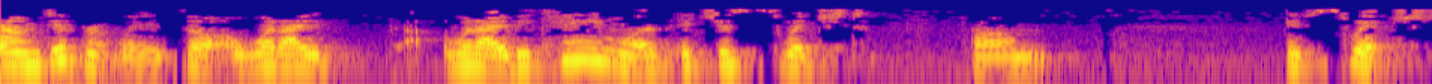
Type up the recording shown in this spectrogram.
found different ways. So what I what I became was it just switched. Um, it switched.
